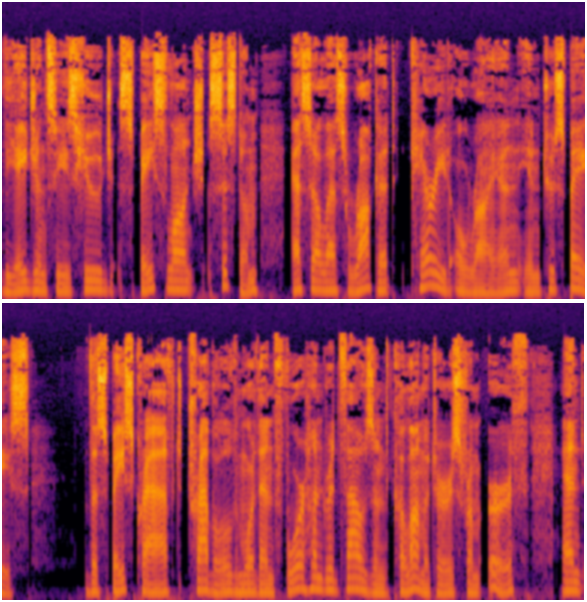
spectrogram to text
the agency's huge Space Launch System, SLS rocket, carried Orion into space. The spacecraft traveled more than 400,000 kilometers from Earth and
